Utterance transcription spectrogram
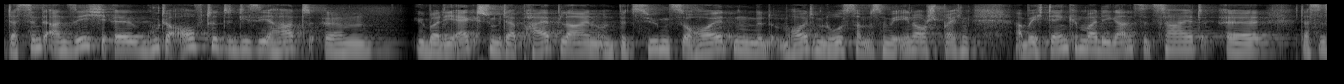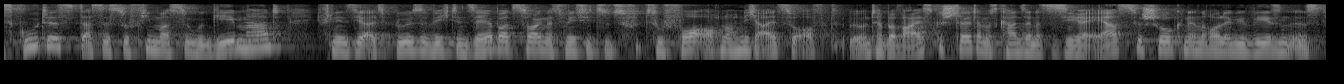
das sind an sich äh, gute Auftritte, die sie hat. Ähm, über die Action mit der Pipeline und Bezügen zu heute, mit, heute mit Russland müssen wir eh noch sprechen. Aber ich denke mal die ganze Zeit, äh, dass es gut ist, dass es Sophie Massou gegeben hat. Ich finde sie als Bösewichtin sehr überzeugend, dass wir sie zu, zuvor auch noch nicht allzu oft unter Beweis gestellt haben. Es kann sein, dass es ihre erste Schurkenrolle gewesen ist.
